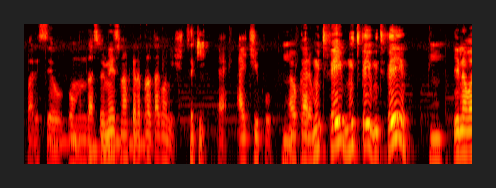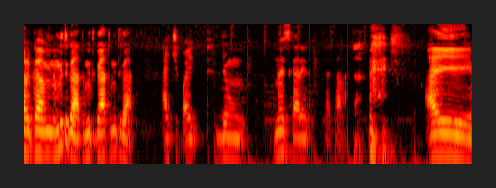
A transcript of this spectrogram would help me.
apareceu como uma das primeiras, senão que ela é protagonista. Isso aqui. É, aí tipo, Hum. aí o cara é muito feio, muito feio, muito feio. Hum. E ele namora com uma menina muito gata, muito gata, muito gata. Aí tipo, aí deu um. Não é esse cara aí, não, vai pra lá. Tá. aí.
